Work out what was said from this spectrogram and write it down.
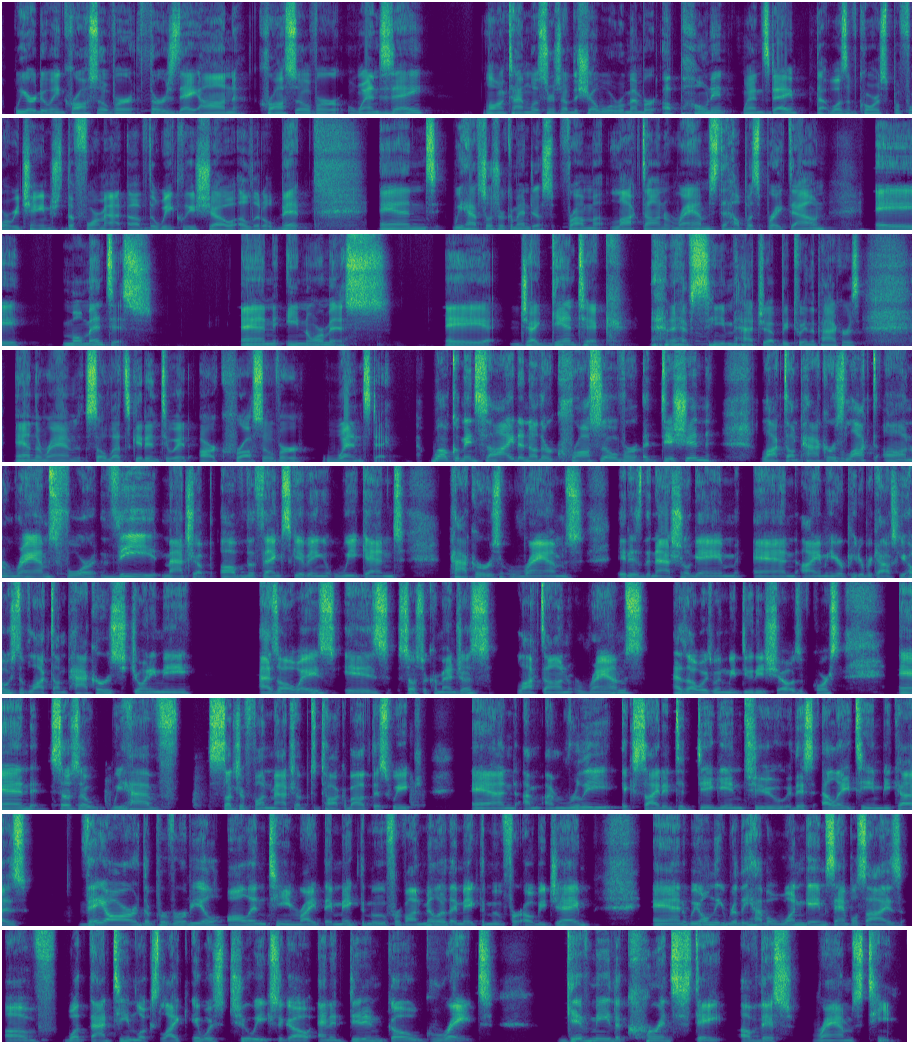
We are doing crossover Thursday on crossover Wednesday. Longtime listeners of the show will remember Opponent Wednesday. That was, of course, before we changed the format of the weekly show a little bit. And we have Sosa Kremenjas from Locked On Rams to help us break down a momentous an enormous, a gigantic NFC matchup between the Packers and the Rams. So let's get into it. Our crossover Wednesday. Welcome inside another crossover edition. Locked on Packers, locked on Rams for the matchup of the Thanksgiving weekend. Packers, Rams. It is the national game. And I am here, Peter Bukowski, host of Locked on Packers. Joining me, as always, is Sosa Kremenjas, Locked on Rams as always when we do these shows, of course. And so, so we have such a fun matchup to talk about this week. And I'm I'm really excited to dig into this LA team because they are the proverbial all-in team, right? They make the move for Von Miller, they make the move for OBJ, and we only really have a one-game sample size of what that team looks like. It was 2 weeks ago and it didn't go great. Give me the current state of this Rams team.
